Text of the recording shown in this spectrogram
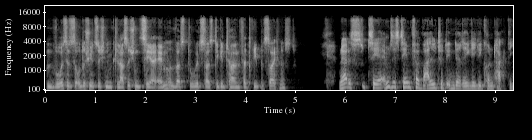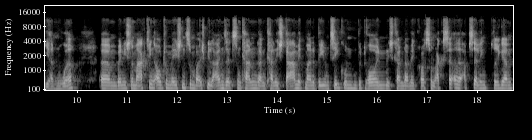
Und wo ist jetzt der Unterschied zwischen dem klassischen CRM und was du jetzt als digitalen Vertrieb bezeichnest? Na, das CRM-System verwaltet in der Regel die Kontakte ja nur. Ähm, wenn ich eine Marketing-Automation zum Beispiel einsetzen kann, dann kann ich damit meine B- und C-Kunden betreuen. Ich kann damit Cross- und äh, Upselling triggern.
